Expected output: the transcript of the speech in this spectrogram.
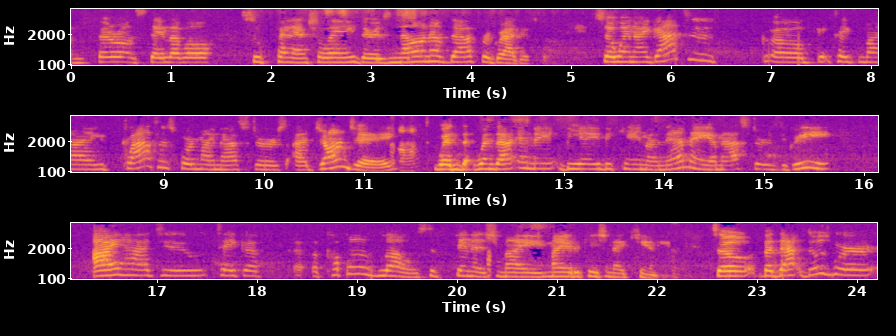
um, federal and state level financial aid. There is none of that for graduate school. So when I got to uh, take my classes for my master's at John Jay. Uh-huh. When th- when that MA, BA became an MA, a master's degree, I had to take a a couple of loans to finish my my education at CUNY. So, but that those were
